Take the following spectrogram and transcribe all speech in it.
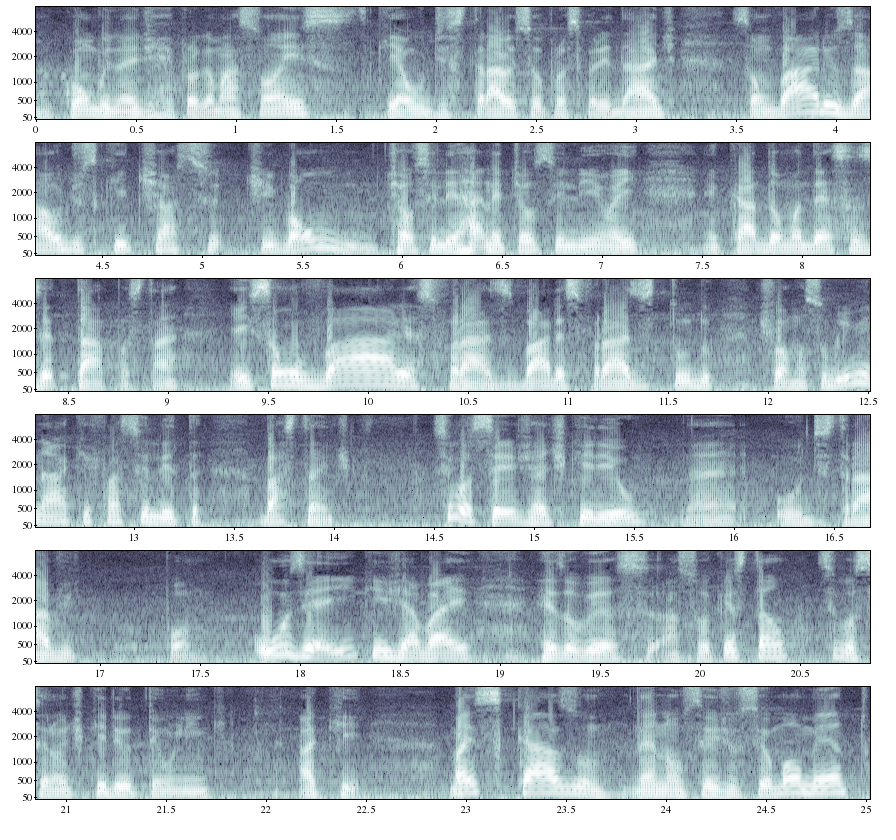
um combo né, de reprogramações, que é o Destrave Sua Prosperidade. São vários áudios que te, te vão te auxiliar, né, te auxiliam aí em cada uma dessas etapas, tá? E aí são várias frases, várias frases, tudo de forma subliminar que facilita bastante. Se você já adquiriu né, o Destrave, pô, use aí que já vai resolver a sua questão. Se você não adquiriu, tem um link aqui. Mas caso né, não seja o seu momento,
